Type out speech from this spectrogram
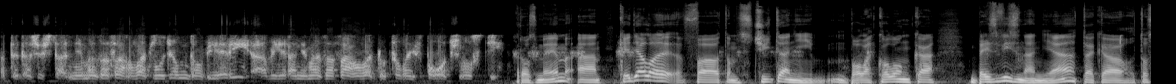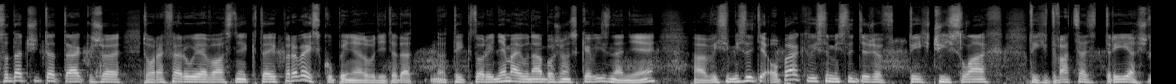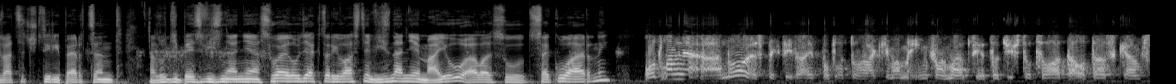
a teda, že štát nemá zasahovať ľuďom do viery a viera nemá zasahovať do celej spoločnosti. Rozumiem. A keď ale v tom sčítaní bola kolónka bez vyznania, tak to sa dá čítať tak, že to referuje vlastne k tej prvej skupine ľudí, teda tí, ktorí nemajú náboženské vyznanie. A vy si myslíte opak? Vy si myslíte, že v tých číslach, tých 23 až 24% ľudí bez vyznania sú aj ľudia, ktorí vlastne vyznanie majú, ale sú sekulárni? Podľa mňa áno, respektíve aj podľa toho, aké máme informácie, totiž to celá tá otázka v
